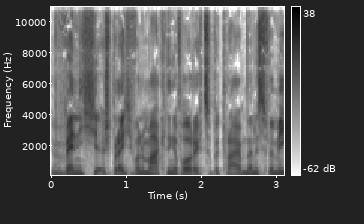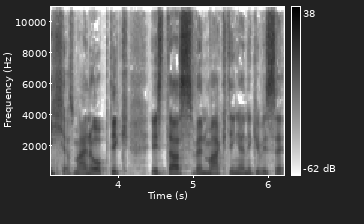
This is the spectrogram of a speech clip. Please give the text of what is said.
wenn ich spreche von einem Marketing erfolgreich zu betreiben, dann ist für mich aus meiner Optik ist das, wenn Marketing eine gewisse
